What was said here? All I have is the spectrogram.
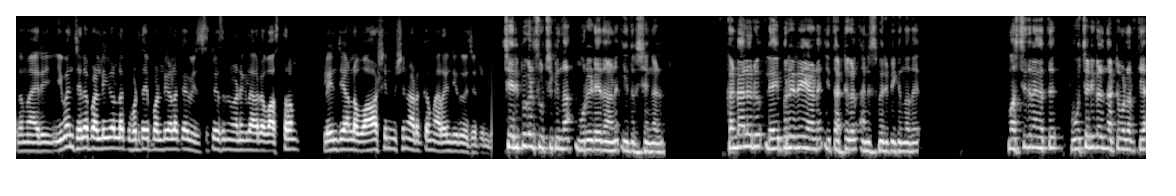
അതുമാതിരി ഈവൻ ചില പള്ളികളിലൊക്കെ ഇവിടുത്തെ പള്ളികളൊക്കെ വിസിറ്റേഴ്സിന് വേണമെങ്കിൽ അവരുടെ വസ്ത്രം ക്ലീൻ ചെയ്യാനുള്ള വാഷിംഗ് മെഷീൻ അടക്കം അറേഞ്ച് ചെയ്ത് വെച്ചിട്ടുണ്ട്. ചെരുപ്പുകൾ സൂക്ഷിക്കുന്ന മുറിയുടേതാണ് ഈ ദൃശ്യങ്ങൾ. കണ്ടാലൊരു ലൈബ്രറിയാണ് ഈ തട്ടുകൾ അനുസ്മരിപ്പിക്കുന്നത്. മസ്ജിദിനകത്ത് പൂച്ചെടികൾ നട്ടുവളർത്തിയ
